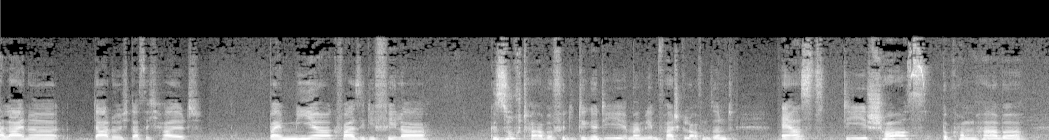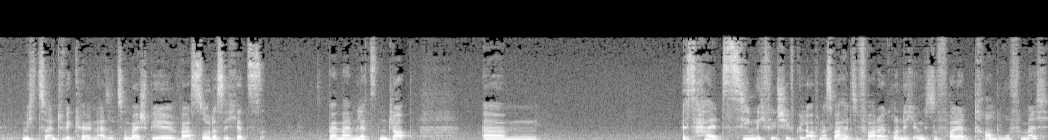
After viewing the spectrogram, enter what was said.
alleine dadurch, dass ich halt bei mir quasi die Fehler gesucht habe für die Dinge, die in meinem Leben falsch gelaufen sind, erst die Chance bekommen habe, mich zu entwickeln. Also zum Beispiel war es so, dass ich jetzt bei meinem letzten Job ähm, ist halt ziemlich viel schief gelaufen. Das war halt so vordergründig irgendwie so voll der Traumberuf für mich.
